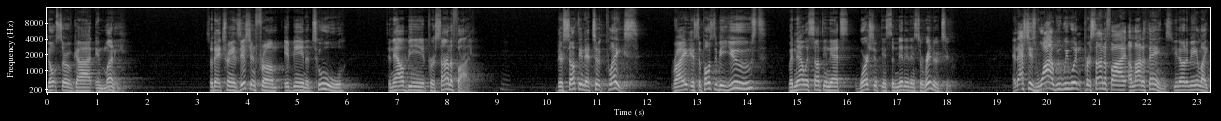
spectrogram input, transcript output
don't serve God in money. So that transition from it being a tool to now being personified. There's something that took place, right? It's supposed to be used, but now it's something that's worshiped and submitted and surrendered to. And that's just why we, we wouldn't personify a lot of things. You know what I mean? Like,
